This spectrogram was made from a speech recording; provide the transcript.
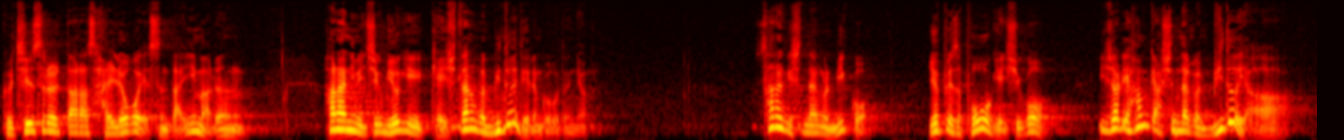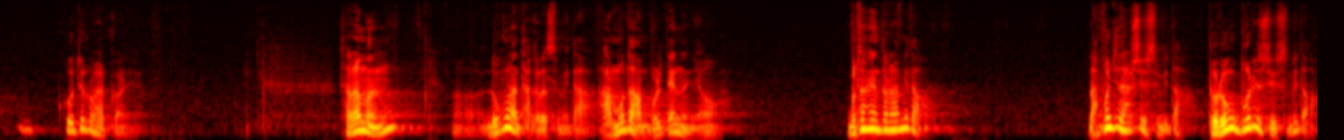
그 질서를 따라 살려고 애쓴다. 이 말은 하나님이 지금 여기 계시다는 걸 믿어야 되는 거거든요. 살아계신다는 걸 믿고 옆에서 보고 계시고 이 자리에 함께 하신다는 걸 믿어야 그대로 할거 아니에요. 사람은 어, 누구나 다 그렇습니다. 아무도 안 볼 때는요. 무단 행동을 합니다. 나쁜 짓 할 수 있습니다. 더러운 거 버릴 수 있습니다.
